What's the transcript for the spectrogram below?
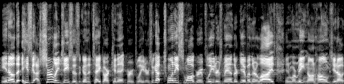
you know, the, he's uh, surely Jesus is going to take our connect group leaders. We got 20 small group leaders, man. They're giving their lives, and we're meeting on homes. You know,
